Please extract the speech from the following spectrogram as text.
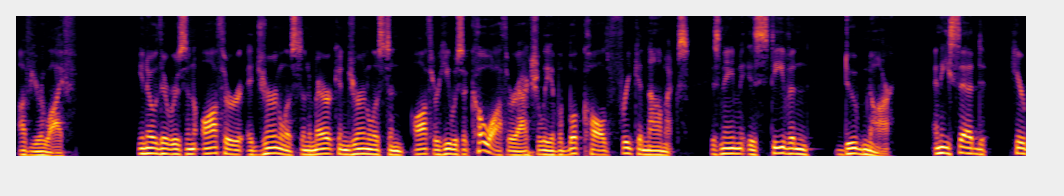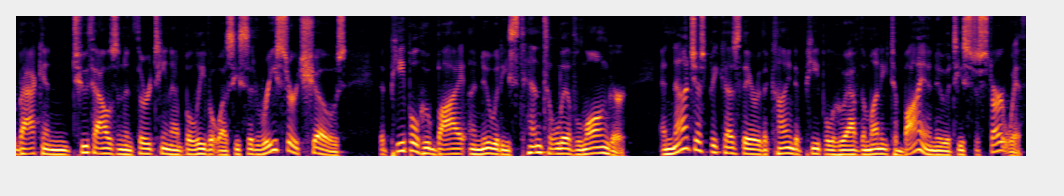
of your life. You know, there was an author, a journalist, an American journalist and author. He was a co-author actually of a book called Freakonomics. His name is Stephen Dubner. And he said here back in 2013, I believe it was, he said, research shows that people who buy annuities tend to live longer. And not just because they are the kind of people who have the money to buy annuities to start with.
